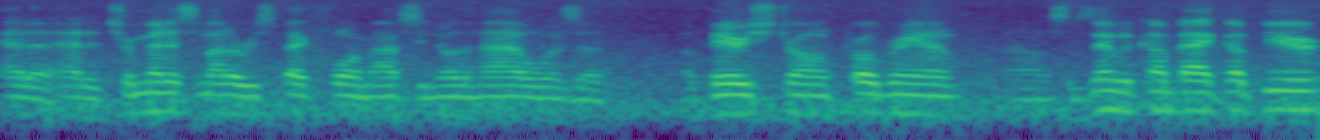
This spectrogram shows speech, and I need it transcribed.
Had a had a tremendous amount of respect for him. Obviously, Northern Iowa was a, a very strong program, um, so I was able to come back up here,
